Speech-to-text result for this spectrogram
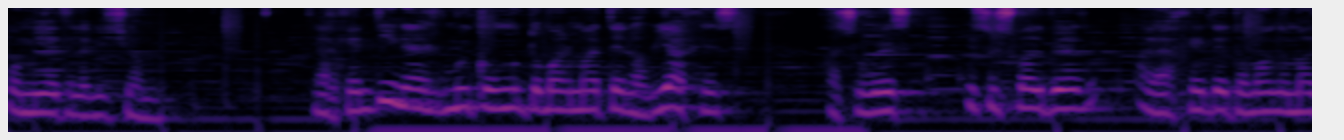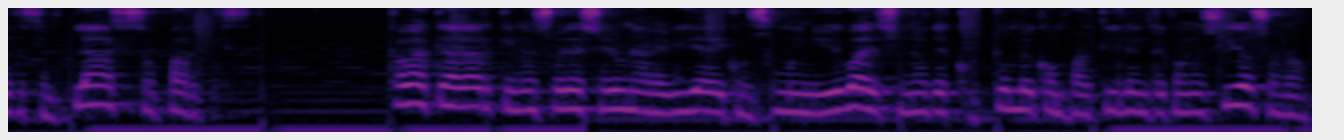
o mira televisión. En Argentina es muy común tomar mate en los viajes, a su vez es usual ver a la gente tomando mates en plazas o parques. Cabe aclarar que no suele ser una bebida de consumo individual, sino que es costumbre compartirlo entre conocidos o no.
